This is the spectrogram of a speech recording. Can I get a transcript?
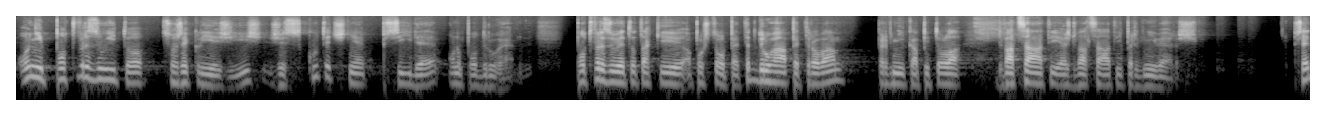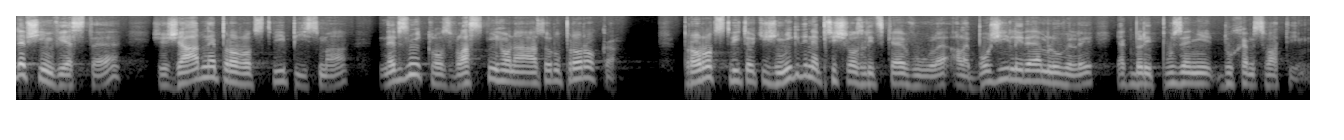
oni potvrzují to, co řekl Ježíš, že skutečně přijde on po druhém. Potvrzuje to taky apoštol Petr, druhá Petrova, první kapitola, 20. až 21. verš. Především vězte, že žádné proroctví písma nevzniklo z vlastního názoru proroka. Proroctví totiž nikdy nepřišlo z lidské vůle, ale boží lidé mluvili, jak byli puzeni duchem svatým.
